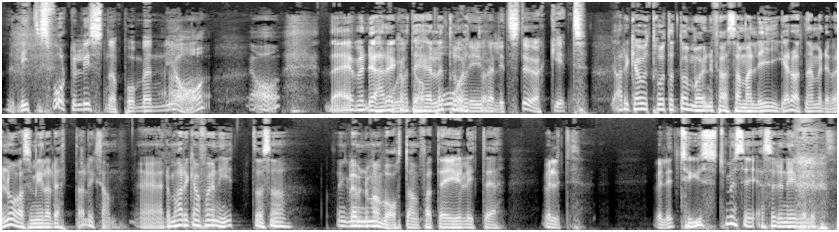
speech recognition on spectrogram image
Lite svårt att lyssna på, men ja. Ja, nej men det hade jag kanske inte heller på, trott. det är ju väldigt stökigt. Jag hade kanske trott att de var ungefär samma liga då, att nej men det är väl några som gillar detta liksom. Eh, de hade kanske en hit och så sen glömde man bort dem för att det är ju lite, väldigt, väldigt tyst musik. Alltså den är väldigt,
